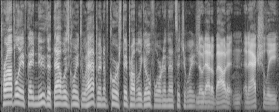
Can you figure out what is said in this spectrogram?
probably, if they knew that that was going to happen, of course they probably go for it in that situation. No doubt about it. And, and actually,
